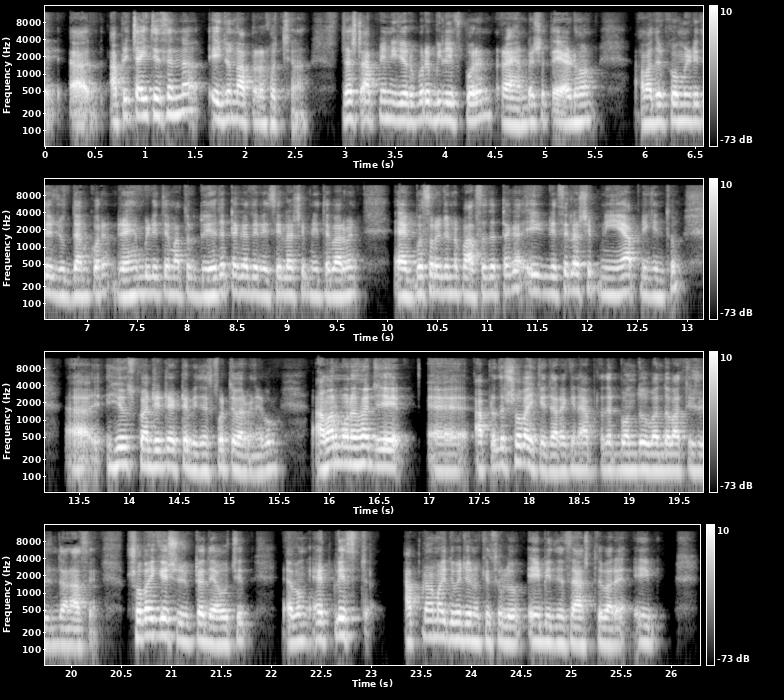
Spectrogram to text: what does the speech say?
আপনি চাইতেছেন না, এই জন্য আপনার হচ্ছে না। জাস্ট আপনি নিজের উপরে বিলিভ করেন, রায়হান ভাইয়ের সাথে অ্যাড হন, আমাদের কমিউনিটিতে যোগদান করেন। রেহেমবিডিতে মাত্র দুই হাজার টাকা দিয়ে রিসেলারশিপ নিতে পারবেন। এক বছরের জন্য পাঁচ হাজার টাকা, এই রিসেলারশিপ নিয়ে আপনি কিন্তু হিউজ কোয়ান্টিটির একটা বিজনেস করতে পারবেন। এবং আমার মনে হয় যে আপনাদের সবাইকে, যারা কিনা আপনাদের বন্ধু বান্ধব আত্মীয় স্বজন যারা আছে, সবাইকে সুযোগটা দেওয়া উচিত। এবং অ্যাটলিস্ট আপনার মাধ্যমে যেন কিছু লোক এই বিজনেসে আসতে পারে, এই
